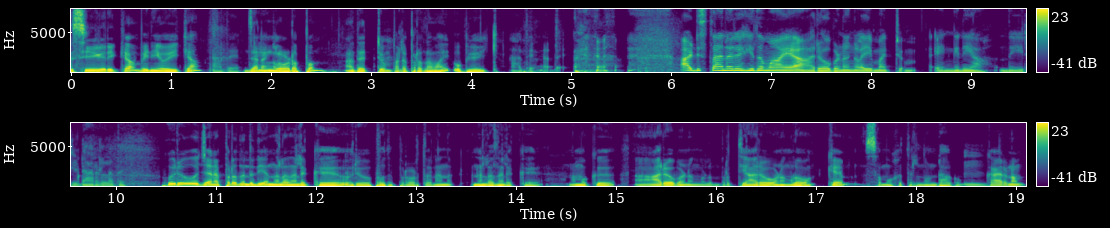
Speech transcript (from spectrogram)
സ്വീകരിക്കാം വിനിയോഗിക്കാം. ജനങ്ങളോടൊപ്പം അത് ഏറ്റവും ഫലപ്രദമായി ഉപയോഗിക്കാം. അതെ അതെ. അടിസ്ഥാനരഹിതമായ ആരോപണങ്ങളെയും മറ്റും എങ്ങനെയാ നേരിടാറുള്ളത്? ഒരു ജനപ്രതിനിധി എന്നുള്ള നിലയ്ക്ക് ഒരു പൊതുപ്രവർത്തനം എന്നുള്ള നിലയ്ക്ക് നമുക്ക് ആരോപണങ്ങളും പ്രത്യാരോപണങ്ങളും ഒക്കെ സമൂഹത്തിൽ നിന്നുണ്ടാകും. കാരണം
